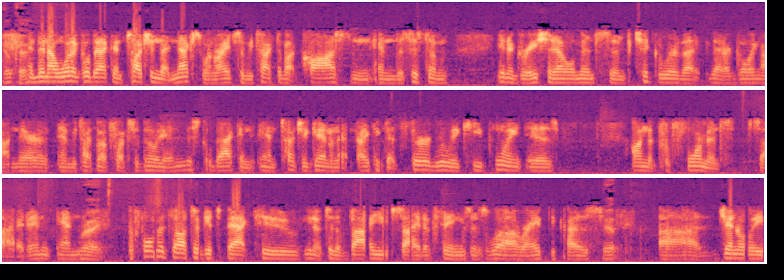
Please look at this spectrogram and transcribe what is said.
Okay. And then I want to go back and touch on that next one, right? So we talked about cost and, and the system integration elements in particular that, that are going on there, and we talked about flexibility. And let's go back and, and touch again on that. I think that third really key point is on the performance side, and and right. performance also gets back to you know to the value side of things as well, right? Because yep. Uh, generally,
